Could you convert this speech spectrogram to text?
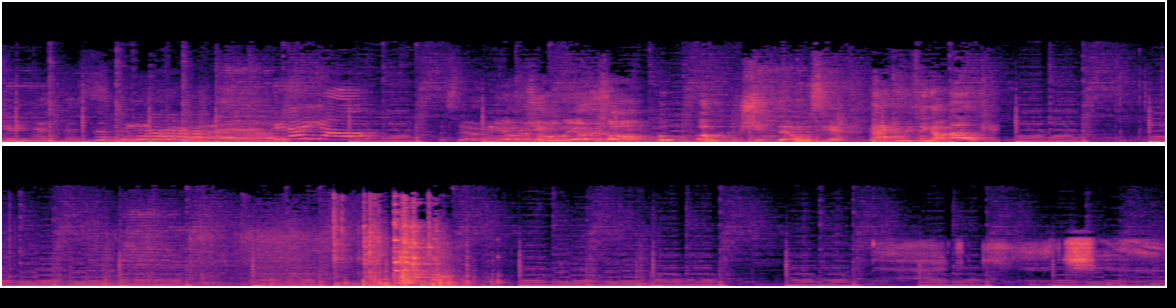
You're just. Good night, y'all. The owner's home, the owner's home. Oh, oh, shit, the owner's here. Pack everything up. Okay. Jeez.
